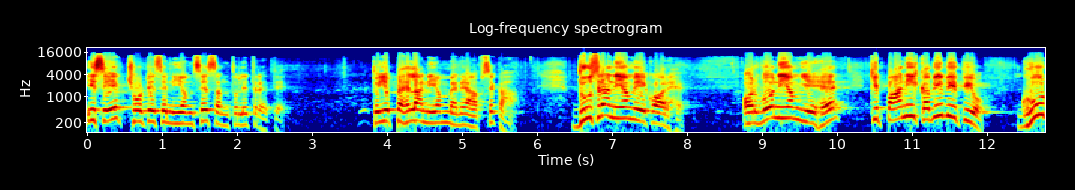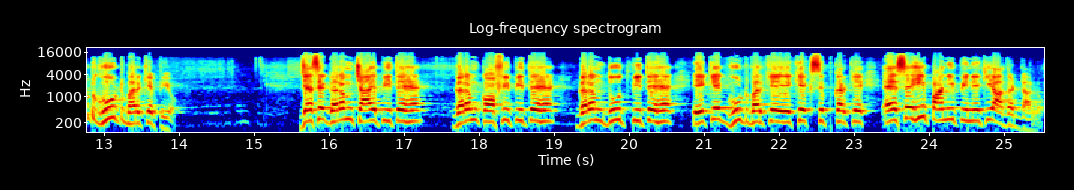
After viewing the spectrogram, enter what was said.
इस एक छोटे से नियम से संतुलित रहते हैं। तो ये पहला नियम मैंने आपसे कहा। दूसरा नियम एक और है। और वो नियम ये है कि पानी कभी भी पियो, घूट घूट भर के पियो। जैसे गरम चाय पीते हैं, गरम कॉफ़ी पीते हैं, गरम दूध पीते हैं, एक एक घूट भर के, एक एक सिप करके ऐसे ही पानी पीने की आदत डालो।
